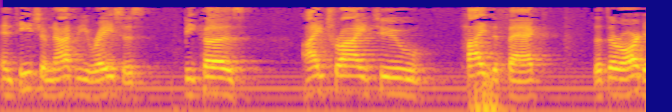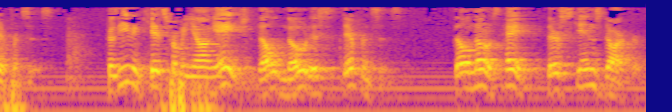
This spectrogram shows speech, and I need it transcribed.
and teach them not to be racist because I try to hide the fact that there are differences. Because even kids from a young age, they'll notice differences. They'll notice, hey, their skin's darker.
